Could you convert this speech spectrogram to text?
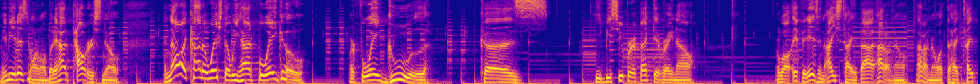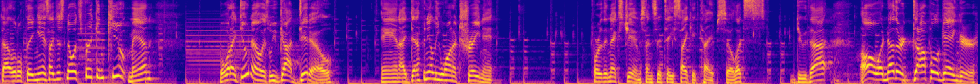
maybe it is normal, but it had powder snow. And now I kind of wish that we had Fuego or Fuegool because he'd be super effective right now. Well, if it is an ice type, I, I don't know. I don't know what the heck type that little thing is. I just know it's freaking cute, man. But what I do know is we've got Ditto, and I definitely want to train it for the next gym since it's a psychic type. So let's do that. Oh, another doppelganger.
